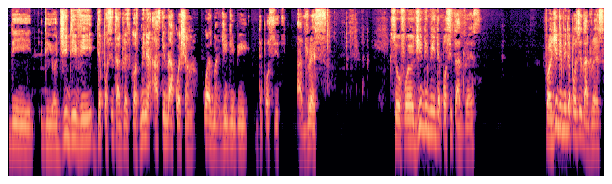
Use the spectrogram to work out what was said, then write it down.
the, the your gdv deposit address because many are asking that question where's my gdv deposit address? So for your gdv deposit address for a gdv deposit address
